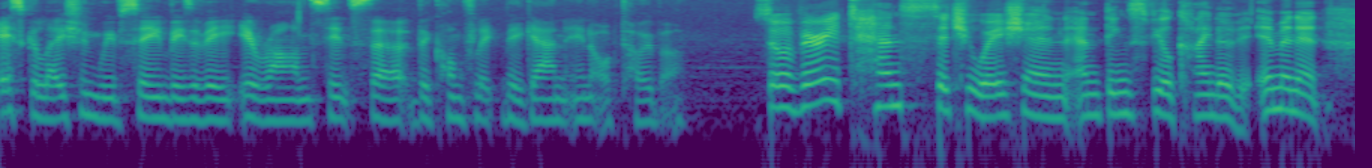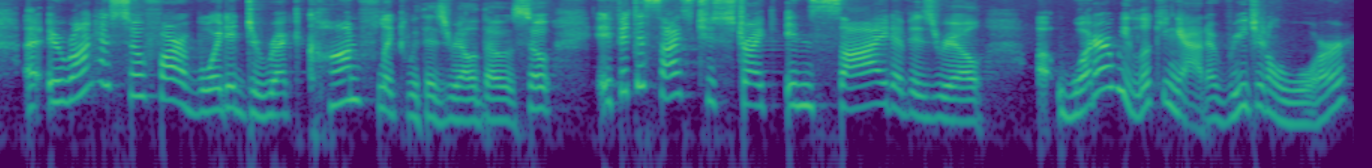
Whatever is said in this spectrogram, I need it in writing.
escalation we've seen vis a vis Iran since the, the conflict began in October. So, a very tense situation, and things feel kind of imminent. Uh, Iran has so far avoided direct conflict with Israel, though. So, if it decides to strike inside of Israel, uh, what are we looking at? A regional war?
